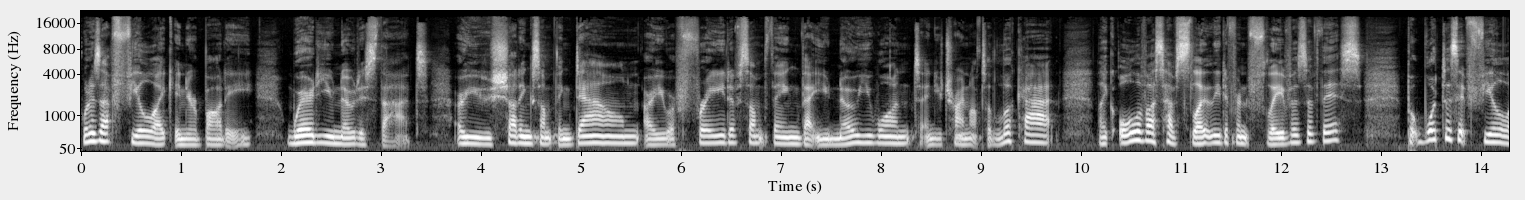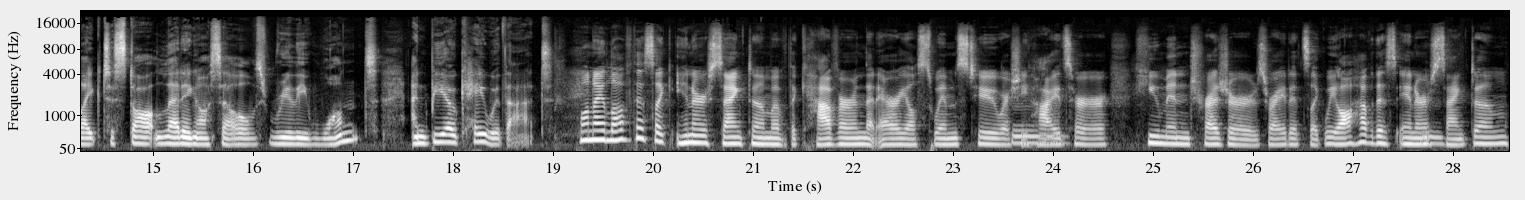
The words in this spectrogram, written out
What does that feel like in your body? Where do you notice that? Are you shutting something down? Are you afraid of something that you know you want and you try not to look at? Like, all of us have slightly different flavors of this, but what does it feel like to start letting ourselves really want and be okay with that? Well, and I love this like inner sanctum of the cavern that Ariel swims to where she mm-hmm. hides her human treasures, right? It's like we all have this inner mm. sanctum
